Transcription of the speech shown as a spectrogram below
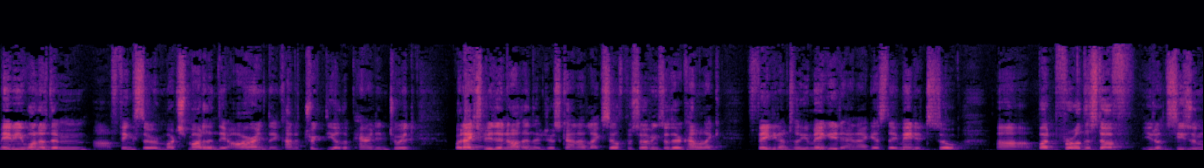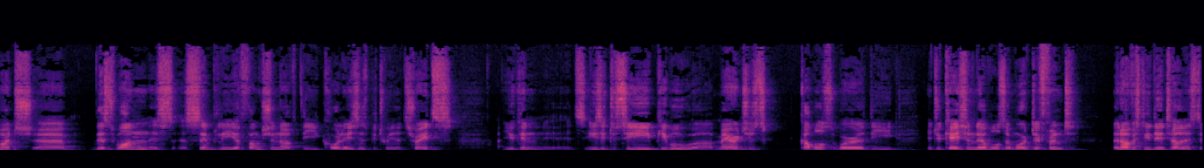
Maybe one of them uh, thinks they're much smarter than they are and they kind of trick the other parent into it, but actually they're not and they're just kind of like self preserving. So they're kind of like fake it until you make it, and I guess they made it. So, uh, but for other stuff, you don't see so much. Uh, this one is simply a function of the correlations between the traits. You can, it's easy to see people, uh, marriages, couples where the education levels are more different then obviously the intelligence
